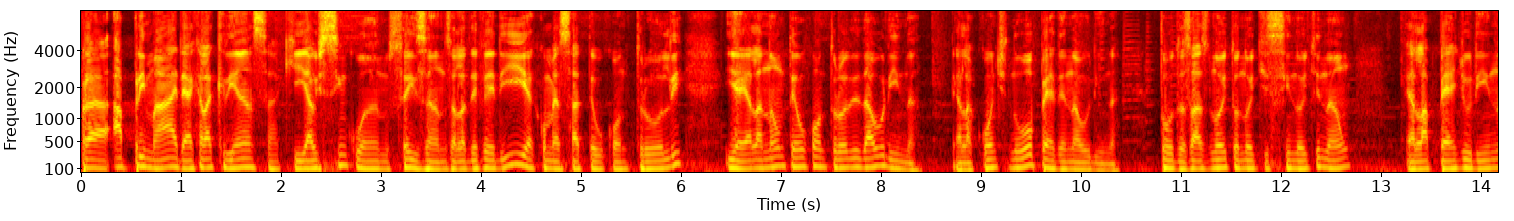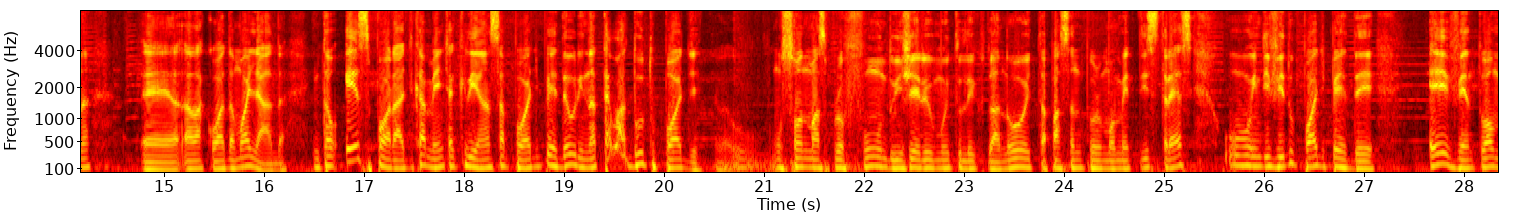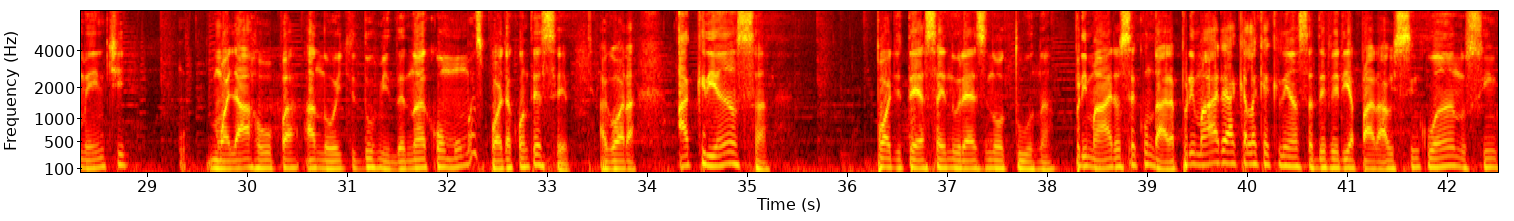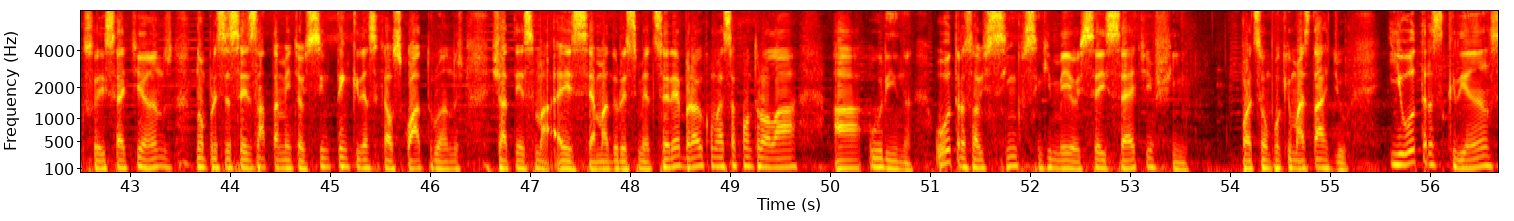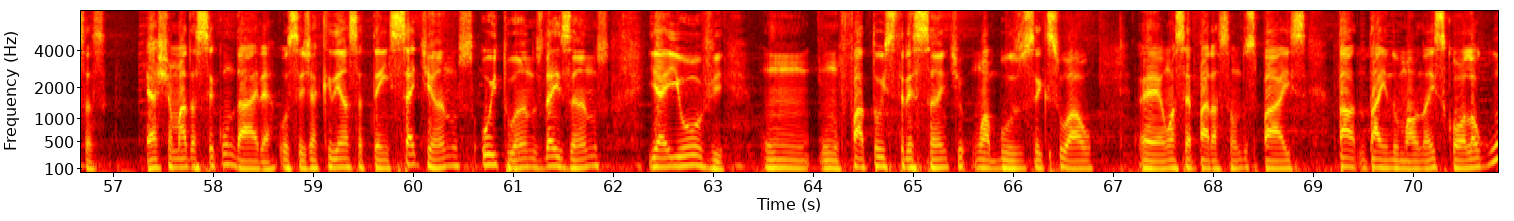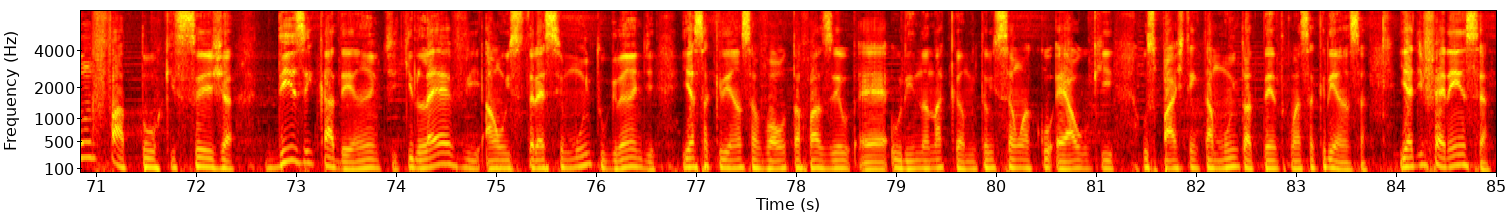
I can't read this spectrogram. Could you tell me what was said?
para a primária, aquela criança que aos 5 anos, 6 anos, ela deveria começar a ter o controle e aí ela não tem o controle da urina. Ela continuou perdendo a urina. Todas as noites, ou noite sim, noite não, ela perde urina é, ela acorda molhada. Então, esporadicamente, a criança pode perder urina. Até o adulto pode. Um sono mais profundo, ingeriu muito líquido à noite, está passando por um momento de estresse, o indivíduo pode perder, eventualmente, molhar a roupa à noite dormindo. Não é comum, mas pode acontecer. Agora, a criança pode ter essa enurese noturna primária ou secundária. Primária é aquela que a criança deveria parar aos 5 anos, 5, 6, 7 anos, não precisa ser exatamente aos 5, tem criança que aos 4 anos já tem esse, esse amadurecimento cerebral e começa a controlar a urina. Outras aos 5, 5 e meio, aos 6, 7, enfim, pode ser um pouquinho mais tardio. E outras crianças é a chamada secundária, ou seja, a criança tem 7 anos, 8 anos, 10 anos, e aí houve um, um fator estressante, um abuso sexual, é, uma separação dos pais, tá, tá indo mal na escola, algum fator que seja desencadeante, que leve a um estresse muito grande e essa criança volta a fazer é, urina na cama. Então isso é, uma, é algo que os pais têm que estar muito atentos com essa criança. E a diferença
